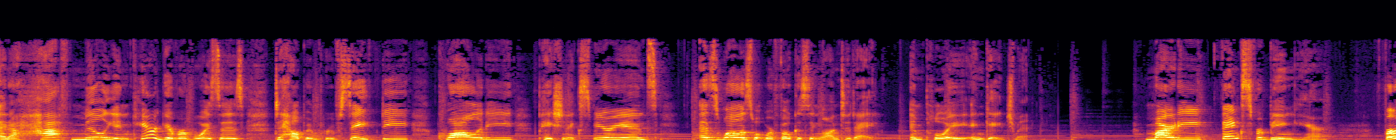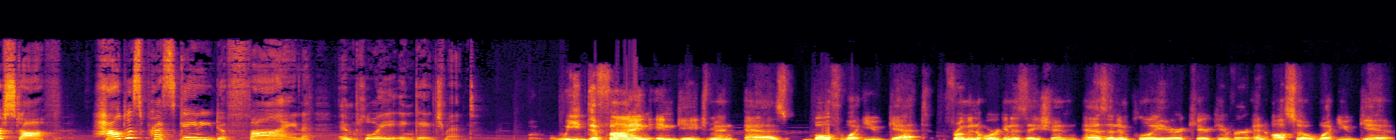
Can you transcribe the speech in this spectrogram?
and a half million caregiver voices to help improve safety, quality, patient experience, as well as what we're focusing on today employee engagement. Marty, thanks for being here. First off, how does Press Ganey define employee engagement? We define engagement as both what you get from an organization as an employee or a caregiver and also what you give.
